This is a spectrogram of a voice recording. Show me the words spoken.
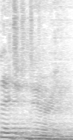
Legendary.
